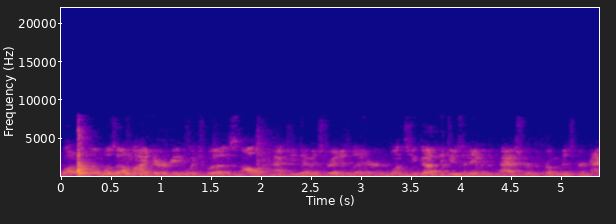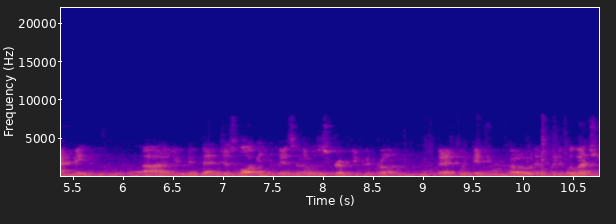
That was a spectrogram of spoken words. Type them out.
One of them was on my Derby, which was, I'll actually demonstrate it later. Once you got the username and the password from Mr. HackMe, uh, you could then just log into this, and there was a script you could run that would get your code, and it would let you,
